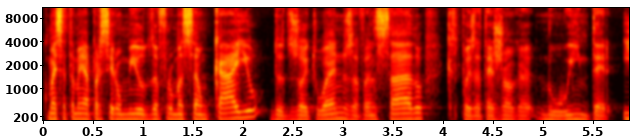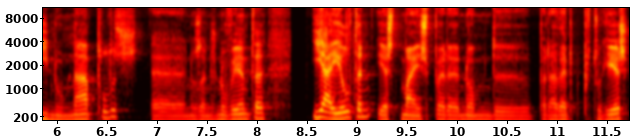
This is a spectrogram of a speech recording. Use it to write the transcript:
Começa também a aparecer um miúdo da formação Caio, de 18 anos, avançado, que depois até joga no Inter e no Nápoles, uh, nos anos 90. E há Hilton, este mais para nome de para adepto português,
